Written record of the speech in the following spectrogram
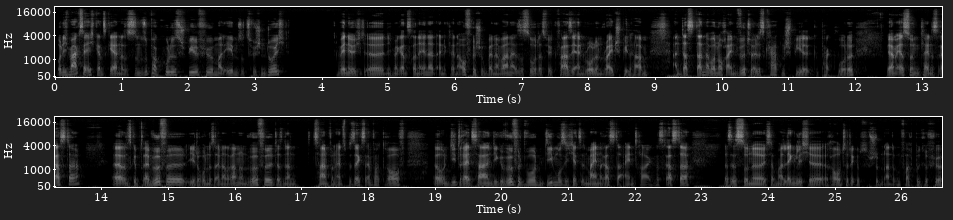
Und ich mag es ja echt ganz gerne. Das ist ein super cooles Spiel für mal eben so zwischendurch. Wenn ihr euch äh, nicht mehr ganz dran erinnert, eine kleine Auffrischung bei Nirvana ist es so, dass wir quasi ein Roll-and-Ride-Spiel haben, an das dann aber noch ein virtuelles Kartenspiel gepackt wurde. Wir haben erst so ein kleines Raster äh, und es gibt drei Würfel, jede Runde ist einer dran und würfelt, da sind dann Zahlen von 1 bis 6 einfach drauf. Äh, und die drei Zahlen, die gewürfelt wurden, die muss ich jetzt in mein Raster eintragen. Das Raster das ist so eine, ich sag mal, längliche Raute, da gibt es bestimmt einen anderen Fachbegriff für.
